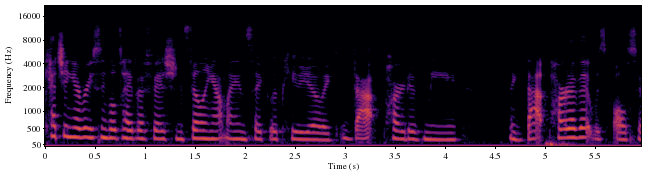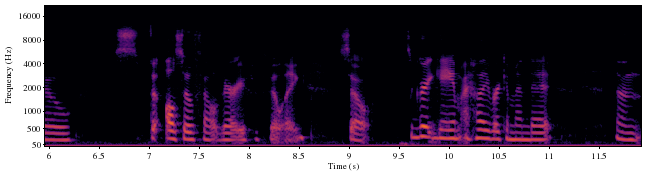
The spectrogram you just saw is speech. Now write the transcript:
catching every single type of fish and filling out my encyclopedia, like that part of me, like that part of it was also also felt very fulfilling. So it's a great game. I highly recommend it. And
